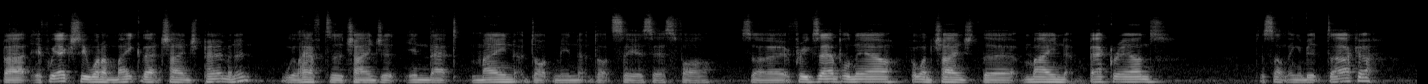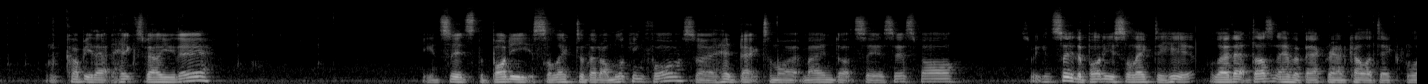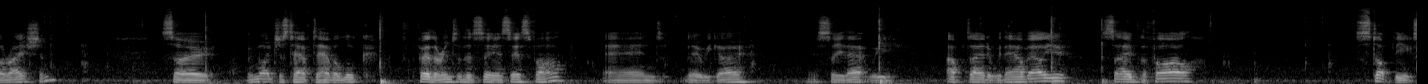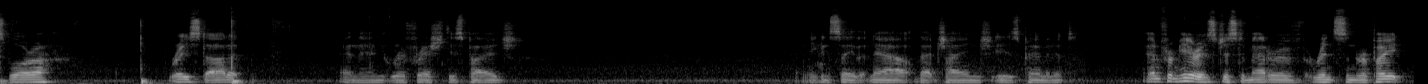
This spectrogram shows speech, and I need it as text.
But if we actually want to make that change permanent, we'll have to change it in that main.min.css file. So for example now, if I want to change the main background to something a bit darker, copy that hex value there, You can see it's the body selector that I'm looking for. So head back to my main.css file. So we can see the body selector here, although that doesn't have a background color declaration. So we might just have to have a look further into the CSS file. And there we go. You see that, we update it with our value, save the file, stop the Explorer, restart it, and then refresh this page. You can see that now that change is permanent. And from here it's just a matter of rinse and repeat.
